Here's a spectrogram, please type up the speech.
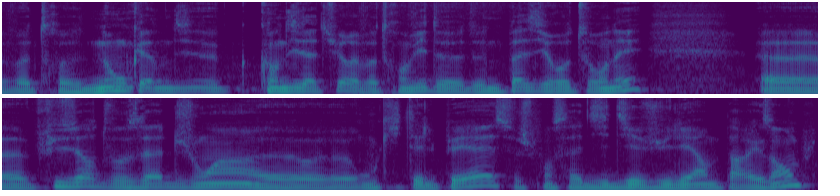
votre non candidature et votre envie de ne pas y retourner. Euh, plusieurs de vos adjoints euh, ont quitté le PS. Je pense à Didier Vullierne, par exemple.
